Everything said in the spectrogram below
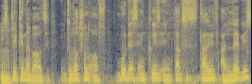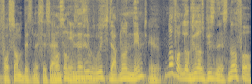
Mm. speaking about introduction of modest increase in taxes, tariff, and levies for some businesses for and some businesses which they have not named. Not for luxurious business. Not for.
